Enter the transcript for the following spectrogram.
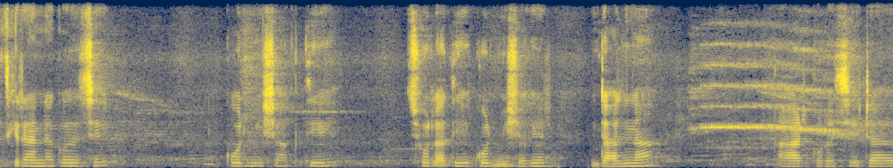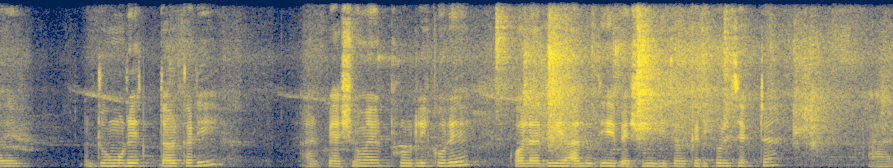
আজকে রান্না করেছে কলমি শাক দিয়ে, ছোলা দিয়ে কলমি শাকের ডালনা আর করেছে এটা ডুমুরের তরকারি আর বেসমের ফুরলি করে কলা দিয়ে, আলু দিয়ে বেসন দিয়ে তরকারি করেছে একটা আর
